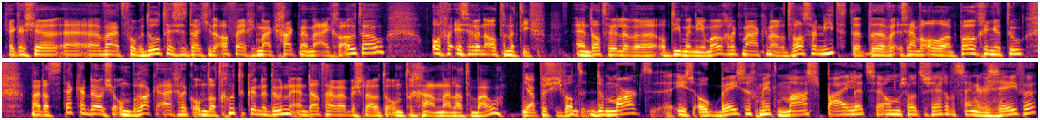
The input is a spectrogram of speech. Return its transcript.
Kijk, als je, waar het voor bedoeld is, is dat je de afweging maakt: ga ik met mijn eigen auto? Of is er een alternatief? En dat willen we op die manier mogelijk maken. Nou, dat was er niet. Daar zijn we al aan pogingen toe. Maar dat stekkerdoosje ontbrak eigenlijk om dat goed te kunnen doen. En dat hebben we besloten om te gaan uh, laten bouwen. Ja, precies. Want de markt is ook bezig met Maas-pilots, om zo te zeggen. Dat zijn er zeven.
